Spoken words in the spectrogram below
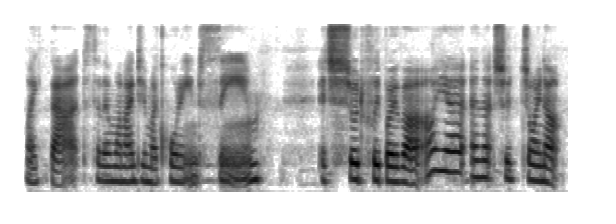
like that. So then when I do my quarter inch seam, it should flip over. Oh yeah, and that should join up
